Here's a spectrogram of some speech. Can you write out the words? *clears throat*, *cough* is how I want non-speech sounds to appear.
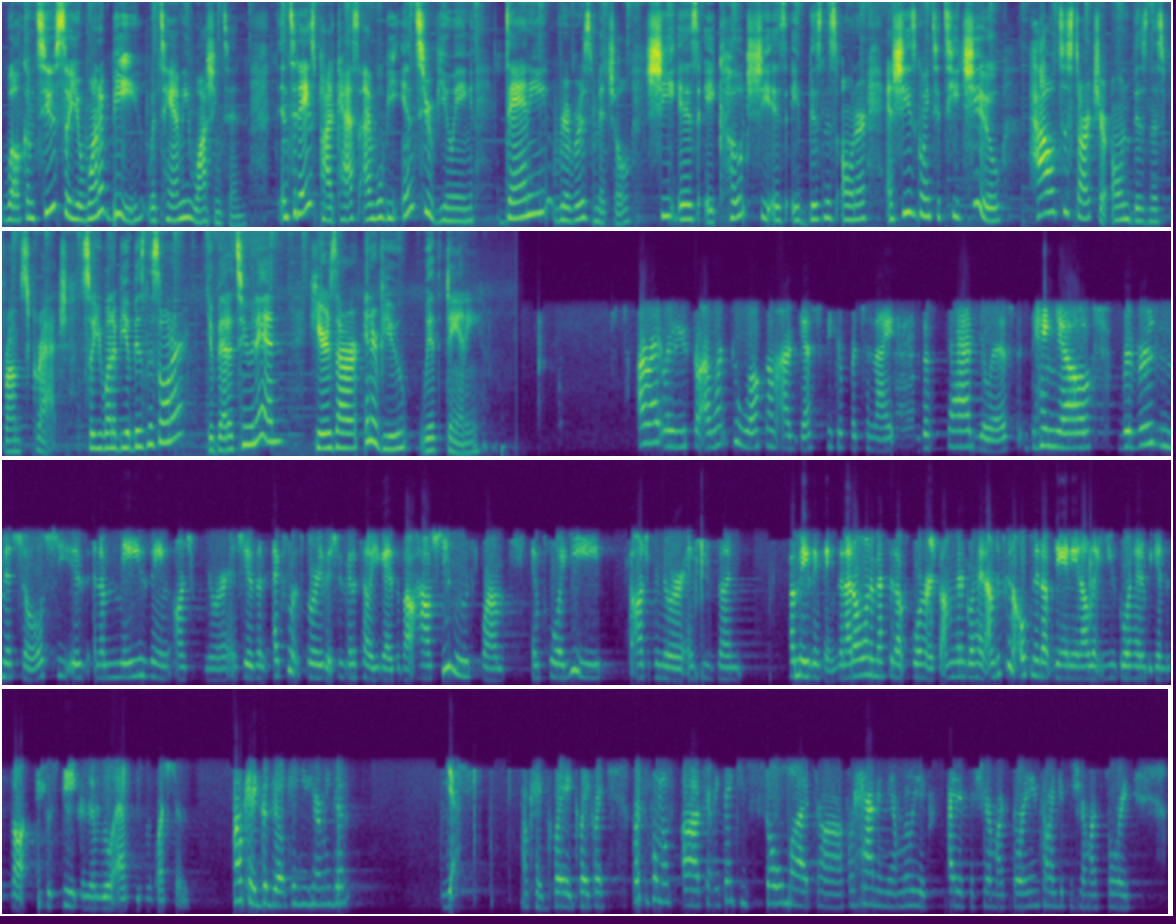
Welcome to So You Want to Be with Tammy Washington. In today's podcast, I will be interviewing Danny Rivers Mitchell. She is a coach, she is a business owner, and she's going to teach you how to start your own business from scratch. So, you want to be a business owner? You better tune in. Here's our interview with Danny. All right, ladies. So I want to welcome our guest speaker for tonight, the fabulous Danielle Rivers Mitchell. She is an amazing entrepreneur, and she has an excellent story that she's going to tell you guys about how she moved from employee to entrepreneur, and she's done amazing things. And I don't want to mess it up for her, so I'm going to go ahead. I'm just going to open it up, Danny, and I'll let you go ahead and begin to talk, to speak, and then we'll ask you some questions. Okay, good deal. Can you hear me good? Yes. Okay, great, great, great. First and foremost, uh, Tammy, thank you so much uh, for having me. I'm really excited to share my story. Anytime I get to share my story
